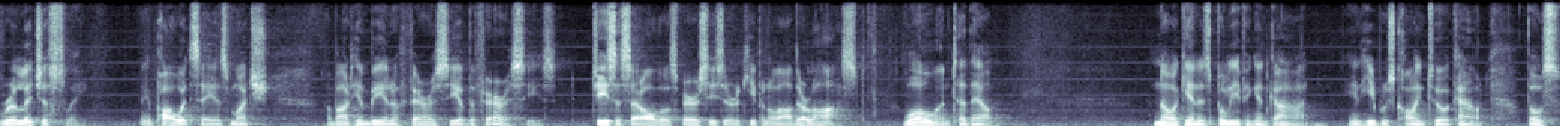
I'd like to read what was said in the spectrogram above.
religiously. I think Paul would say as much about him being a Pharisee of the Pharisees. Jesus said, All those Pharisees that are keeping the law, they're lost. Woe unto them. No, again, it's believing in God. In Hebrews, calling to account. Those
